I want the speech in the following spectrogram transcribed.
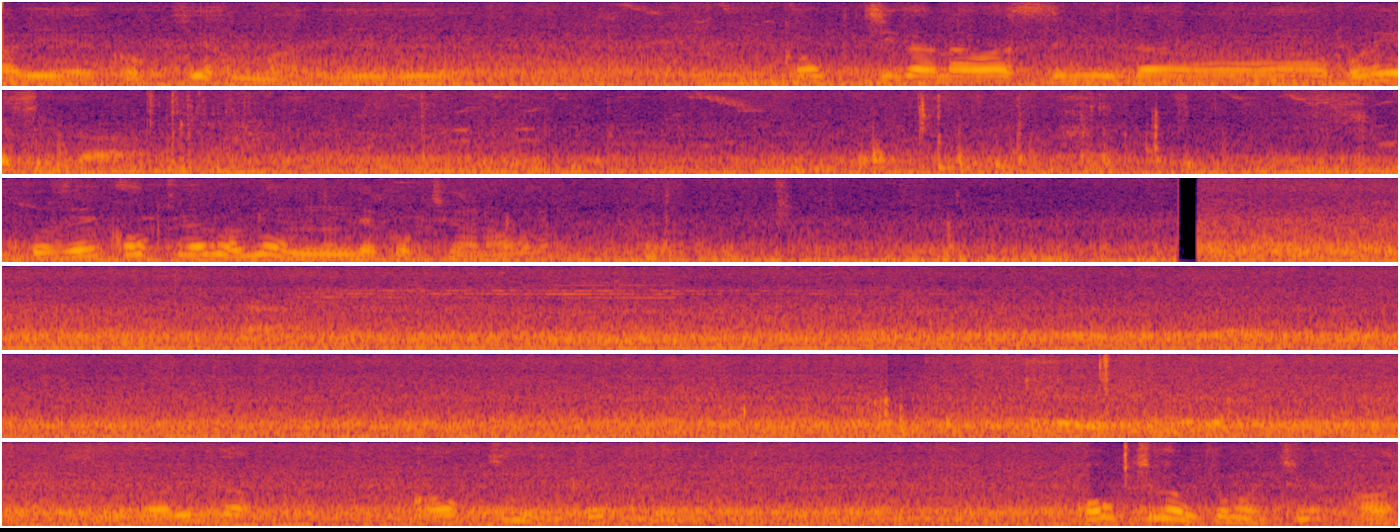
대가리 꺽지 한 마리. 꺽지가 나왔습니다. 보내겠습니다. 고생이 꺽지가 별로 없는데 꺽지가 나오네. 꺽지 꺽지. 꺽지가 이렇게 많지? 아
